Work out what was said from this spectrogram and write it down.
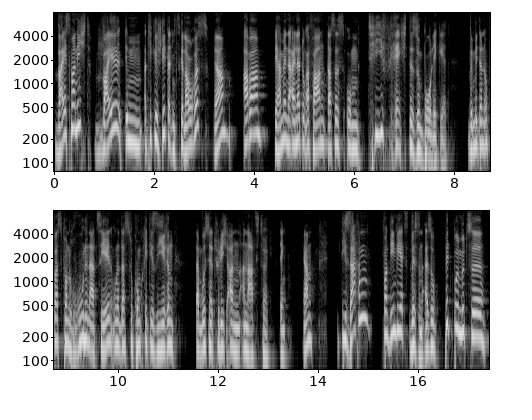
Weiß man nicht, weil im Artikel steht da nichts genaueres, ja. Aber wir haben in der Einleitung erfahren, dass es um tiefrechte Symbolik geht. Wenn wir dann irgendwas von Runen erzählen, ohne das zu konkretisieren, dann muss ich natürlich an, an Nazi-Zeug denken, ja. Die Sachen, von denen wir jetzt wissen, also Pitbull-Mütze,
